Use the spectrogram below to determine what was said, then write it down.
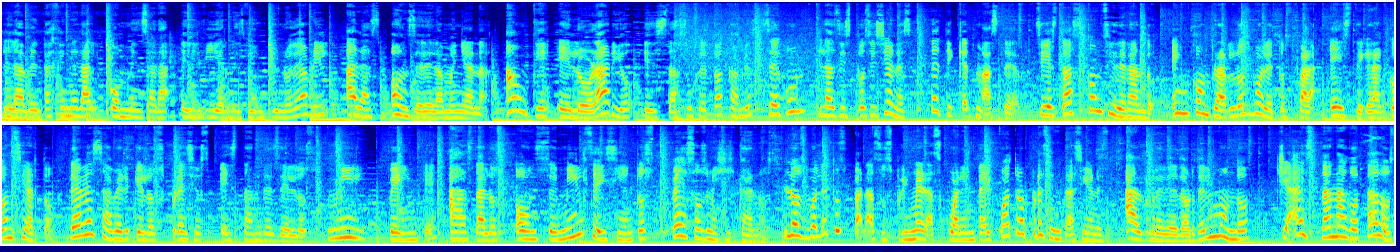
la venta general comenzará el viernes 21 de abril a las 11 de la mañana, aunque el horario está sujeto a cambios según las disposiciones de Ticketmaster. Si estás considerando en comprar los boletos para este gran concierto, debes saber que los precios están desde los 1020 hasta los 11.600 pesos mexicanos. Los boletos para sus primeras 44 presentaciones alrededor del mundo ya están agotados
